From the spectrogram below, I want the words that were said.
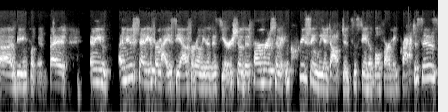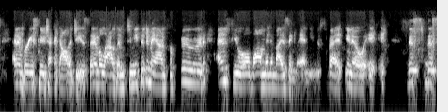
uh, being flippant. But I mean, a new study from ICF earlier this year showed that farmers have increasingly adopted sustainable farming practices and embraced new technologies that have allowed them to meet the demand for food and fuel while minimizing land use. But you know, it, this this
